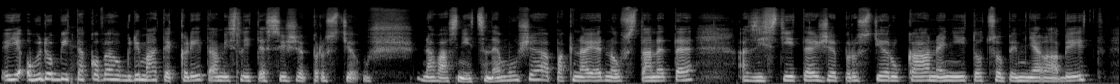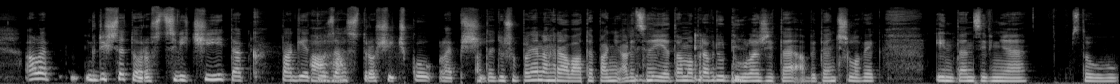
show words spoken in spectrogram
je období takového, kdy máte klid a myslíte si, že prostě už na vás nic nemůže a pak najednou vstanete a zjistíte, že prostě ruka není to, co by měla být, ale když se to rozcvičí, tak pak je to Aha. zase trošičku lepší. A teď už úplně nahráváte, paní Alice, je tam opravdu důležité, aby ten člověk intenzivně s tou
